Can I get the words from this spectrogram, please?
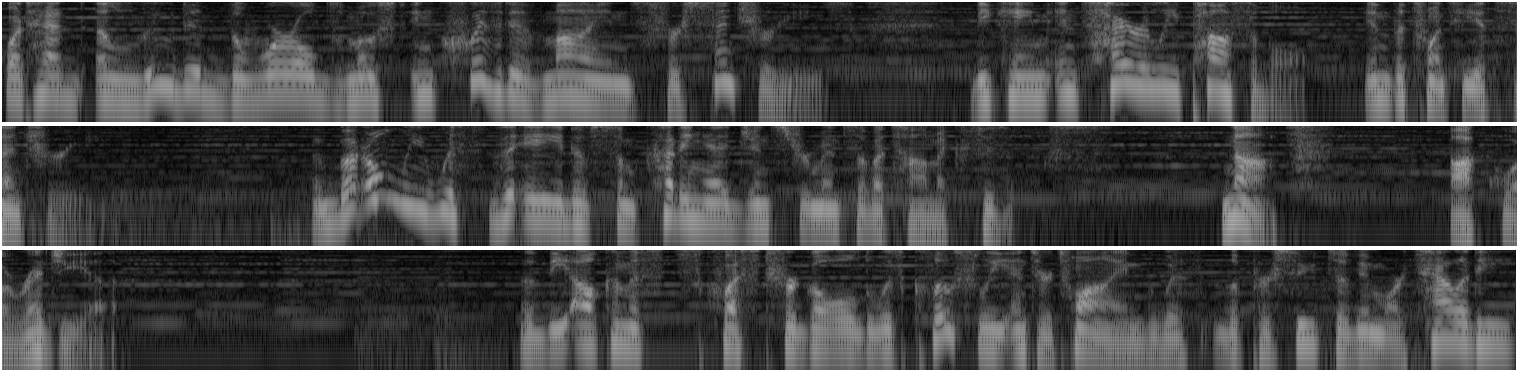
What had eluded the world's most inquisitive minds for centuries became entirely possible in the 20th century. But only with the aid of some cutting edge instruments of atomic physics. Not aqua regia. The alchemist's quest for gold was closely intertwined with the pursuit of immortality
